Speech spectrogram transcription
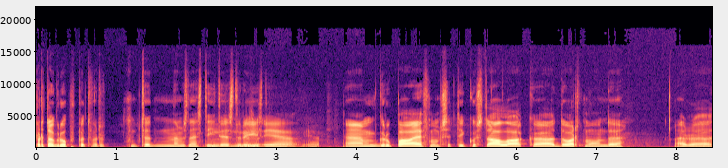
par to grupu pat var tad nemaz nestīties tur Mm, īsti. Jā, jā. Um, grupā F mums ir tikusi tālāk uh, Dortmunde ar uh,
